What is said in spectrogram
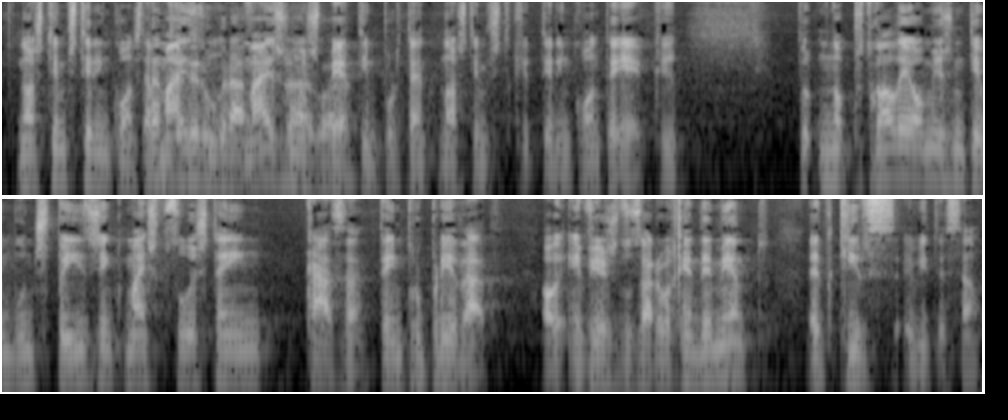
Porque nós temos de ter em conta, mais um, mais um aspecto agora. importante que nós temos de ter em conta é que Portugal é ao mesmo tempo um dos países em que mais pessoas têm casa, têm propriedade. Em vez de usar o arrendamento, adquire-se habitação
